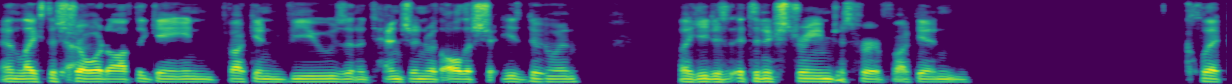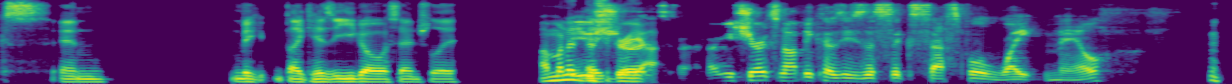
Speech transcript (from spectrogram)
and likes to Yeah. show it off to gain fucking views and attention with all the shit he's doing. Like he just, it's an extreme just for fucking clicks and make like his ego essentially. I'm gonna you disagree. sure are you sure it's not because he's a successful white male?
